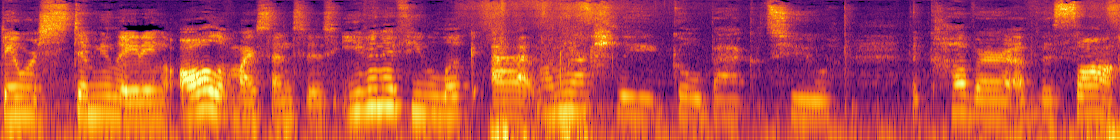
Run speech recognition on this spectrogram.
they were stimulating all of my senses. Even if you look at let me actually go back to the cover of this song.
